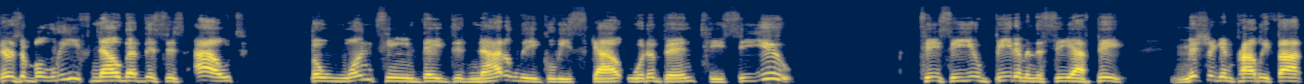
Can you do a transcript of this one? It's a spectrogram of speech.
There's a belief now that this is out. The one team they did not illegally scout would have been TCU. TCU beat them in the CFP. Michigan probably thought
